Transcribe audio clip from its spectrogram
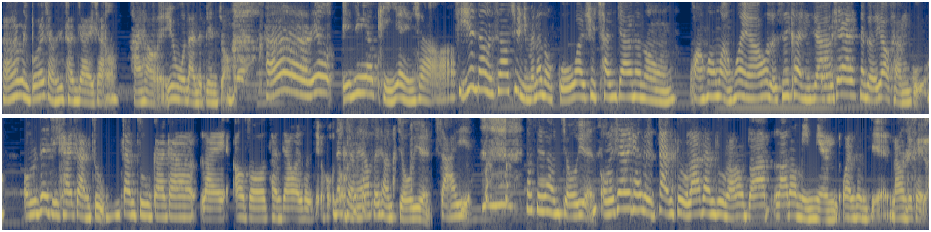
啊，你不会想去参加一下哦？还好诶，因为我懒得变装。啊，要一定要体验一下啦！体验当然是要去你们那种国外去参加那种狂欢晚会啊，或者是看人家我们现在那个药糖果。我们这集开赞助，赞助嘎嘎来澳洲参加万圣节活动，那可能要非常久远，傻眼，那非常久远。我们现在开始赞助，拉赞助，然后拉拉到明年万圣节，然后你就可以来。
